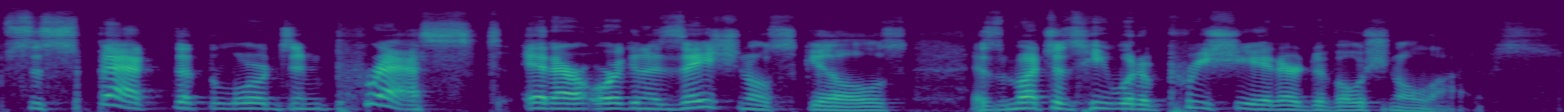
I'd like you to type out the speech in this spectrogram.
suspect that the Lord's impressed at our organizational skills as much as he would appreciate our devotional lives.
